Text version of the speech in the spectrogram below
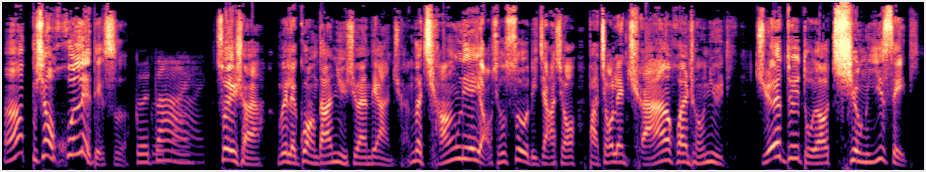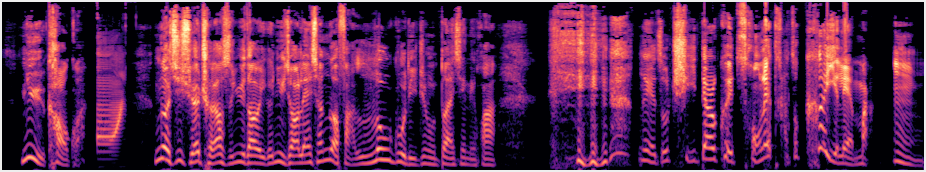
啊！不想混了得是。Goodbye。所以说呀，为了广大女学员的安全，我强烈要求所有的驾校把教练全换成女的，绝对都要清一色的女考官。我去学车，要是遇到一个女教练向我发露骨的这种短信的话，嘿嘿，我也就吃一点亏，从了她就可以了嘛。嗯。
